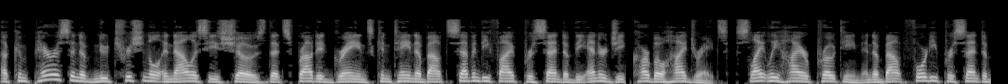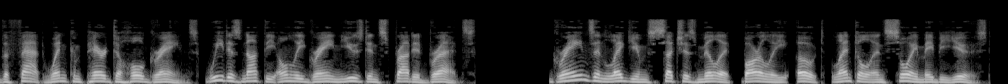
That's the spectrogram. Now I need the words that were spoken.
A comparison of nutritional analyses shows that sprouted grains contain about 75% of the energy carbohydrates, slightly higher protein and about 40% of the fat when compared to whole grains. Wheat is not the only grain used in sprouted breads. Grains and legumes such as millet, barley, oat, lentil and soy may be used.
